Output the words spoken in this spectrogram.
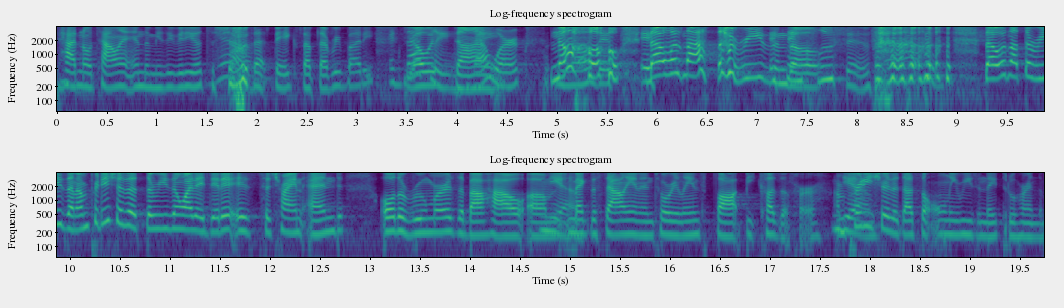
had no talent in the music video to show that they accept everybody. Yo, exactly that dying. works. you No, know, it's- it's- that was not the reason, it's though. inclusive. that was not the reason. I'm pretty sure that the reason why they did it is to try and end all the rumors about how um, Yeah. Meg The Stallion and Tory Lanez fought because of her. I'm Yeah. pretty sure that that's the only reason they threw her in the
